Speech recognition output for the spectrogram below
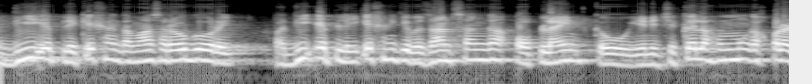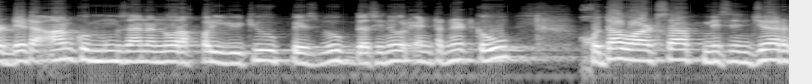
دی اپلیکیشن د ما سره وګورئ په دی اپلیکیشن کې به ځان څنګه آفلاین کوو یعنی چې کله هم موږ خپل ډیټا آن کوو موږ ځان نور خپل یوټیوب فیسبوک د سینور انټرنیټ کوو خدا واتس اپ میسنجر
